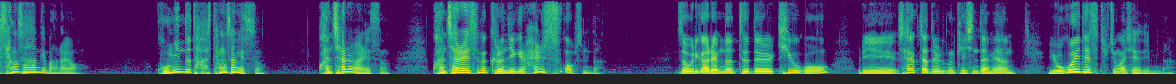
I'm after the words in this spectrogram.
상상한 게 많아요. 고민도 다 상상했어. 관찰을 안 했어. 관찰을 했으면 그런 얘기를 할 수가 없습니다. 그래서 우리가 랩런트들 키우고 우리 사역자들 분 계신다면 요거에 대해서 집중하셔야 됩니다.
